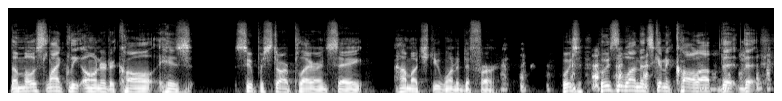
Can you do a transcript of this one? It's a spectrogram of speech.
The most likely owner to call his superstar player and say, how much do you want to defer? who's who's the one that's going to call up the, the,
